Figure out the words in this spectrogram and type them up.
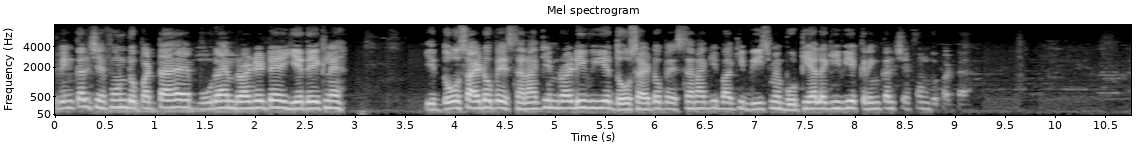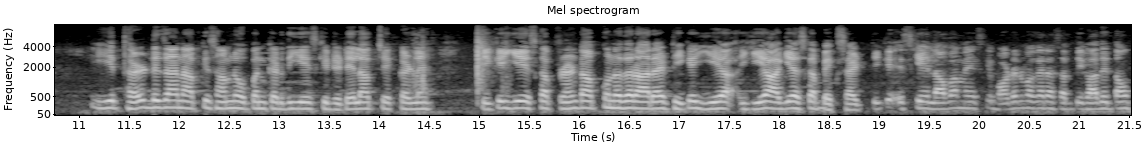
crinkle chiffon dupatta है, पूरा एम्ब्रॉयड है, ये देख लें। ये दो साइडों पे इस तरह की एम्ब्रॉयडरी हुई है, दो साइडों पे इस तरह की, बाकी बीच में बूटियाँ लगी हुई है क्रिंकल शेफोन दुपट्टा है। ये थर्ड डिज़ाइन आपके सामने ओपन कर दी है, इसकी डिटेल आप चेक कर लें। ठीक है, ये इसका फ्रंट आपको नज़र आ रहा है, ठीक है, ये ये आ गया इसका बैक साइड ठीक है। इसके अलावा मैं इसके बॉर्डर वगैरह सब दिखा देता हूँ।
